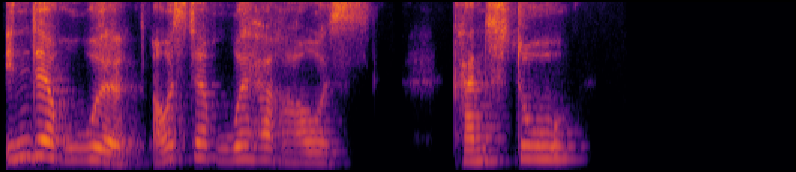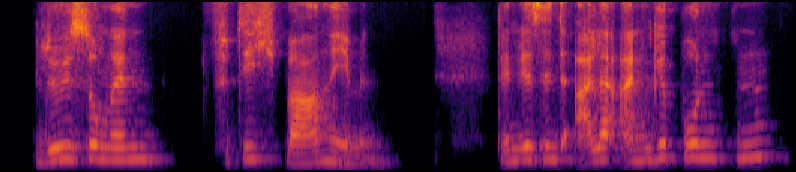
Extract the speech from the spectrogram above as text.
in der Ruhe, aus der Ruhe heraus, kannst du Lösungen für dich wahrnehmen. Denn wir sind alle angebunden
